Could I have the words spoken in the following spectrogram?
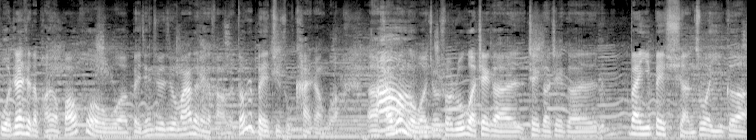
我认识的朋友，包括我北京舅舅妈的那个房子，都是被剧组看上过，呃，还问过我，就是说如果这个这个这个万一被选做一个。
